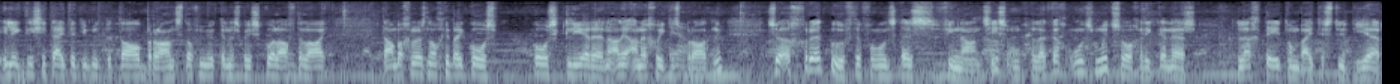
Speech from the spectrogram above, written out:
elektrisiteit wat jy moet betaal, brandstof om jou kinders by skool af te laai. Dan begin ons nog nie by kos, kos, klere en al die ander goedjies ja. praat nie. So 'n groot behoefte vir ons is finansies. Ongelukkig, ons moet sorg dat die kinders ligte het om by te studeer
